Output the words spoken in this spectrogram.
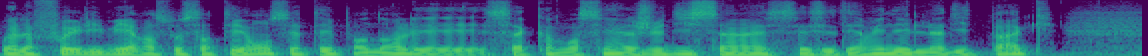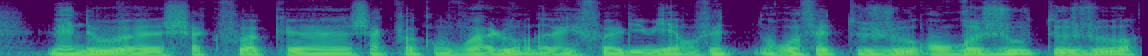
voilà, foi et lumière en 71, c'était pendant les. Ça a commencé un jeudi saint et ça s'est terminé le lundi de Pâques. Mais nous, euh, chaque fois que chaque fois qu'on voit Lourdes avec Foi et Lumière, on, fait, on refait toujours, on rejoue toujours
